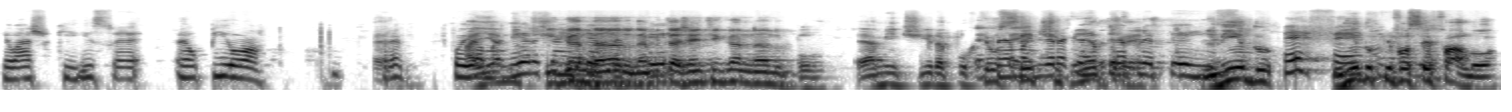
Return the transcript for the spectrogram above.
Eu acho que isso é, é o pior. Pra- Foi a Aí é maneira que eu Enganando, né? Muita gente enganando o povo. É a mentira, porque o a maneira que eu sentimento interpretei isso. lindo, Perfeito. lindo que você falou.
